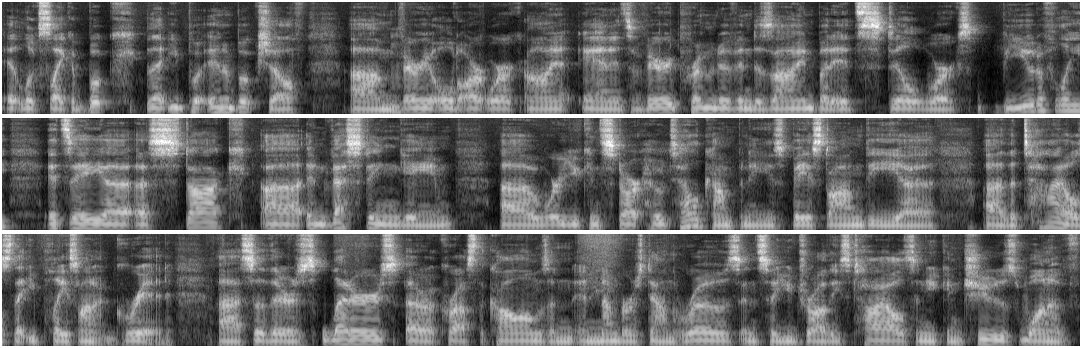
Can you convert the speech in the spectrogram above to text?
it looks like a book that you put in a bookshelf. Um, Very old artwork on it, and it's very primitive in design, but it still works beautifully. It's a, uh, a stock uh, investing game uh, where you can start hotel companies based on the uh, uh, the tiles that you place on a grid. Uh, so there's letters uh, across the columns and, and numbers down the rows, and so you draw these tiles, and you can choose one of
